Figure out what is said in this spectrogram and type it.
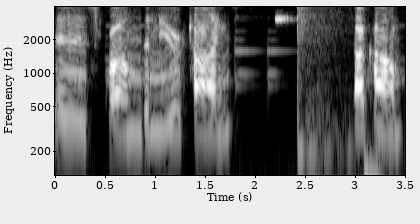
is from the New York Times. Times.com.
